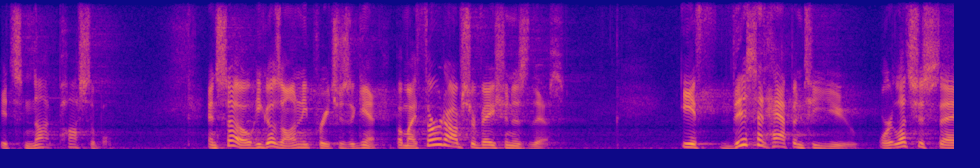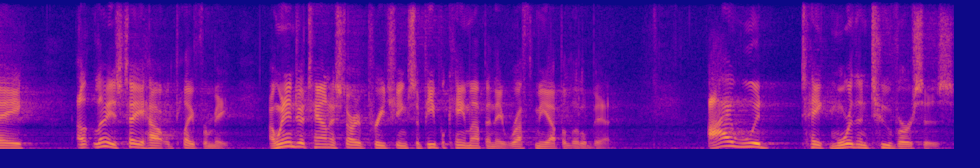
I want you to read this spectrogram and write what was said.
It's not possible. And so he goes on and he preaches again. But my third observation is this if this had happened to you, or let's just say, uh, let me just tell you how it would play for me. I went into a town, I started preaching, some people came up and they roughed me up a little bit. I would take more than two verses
